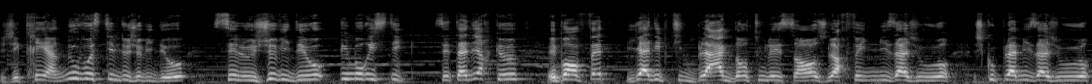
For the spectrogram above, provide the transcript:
j'ai créé un nouveau style de jeu vidéo, c'est le jeu vidéo humoristique. C'est-à-dire que, eh ben en fait, il y a des petites blagues dans tous les sens. Je leur fais une mise à jour, je coupe la mise à jour,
